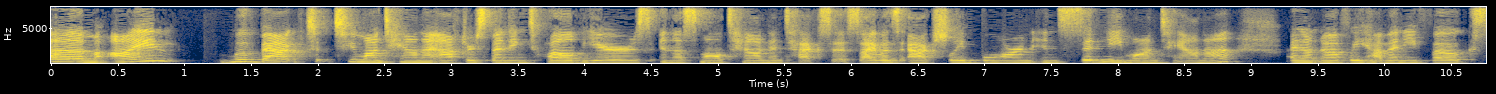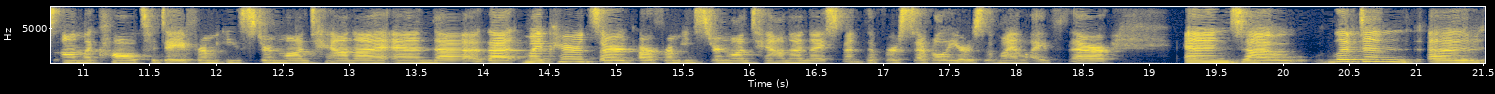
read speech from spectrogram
um, i moved back to montana after spending 12 years in a small town in texas. I was actually born in sidney montana. I don't know if we have any folks on the call today from Eastern Montana, and uh, that my parents are, are from Eastern Montana, and I spent the first several years of my life there, and uh, lived in uh,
